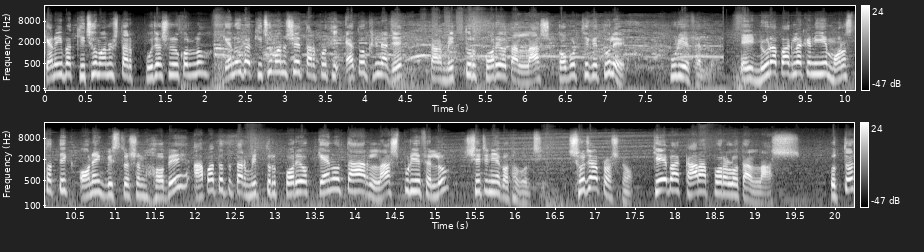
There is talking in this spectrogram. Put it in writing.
কেনই বা কিছু মানুষ তার পূজা শুরু করল? কেনই বা কিছু মানুষের তার প্রতি এত ঘৃণা যে তার মৃত্যুর পরেও তার লাশ কবর থেকে তুলে পুড়িয়ে ফেলল? এই নুরা পাগলাকে নিয়ে মনস্তাত্ত্বিক অনেক বিশ্লেষণ হবে। আপাতত তার মৃত্যুর পরেও কেন তার লাশ পুড়িয়ে ফেলল সেটি নিয়ে কথা বলছি। সোজা প্রশ্ন, কে বা কারা পড়ালো তার লাশ? উত্তর,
